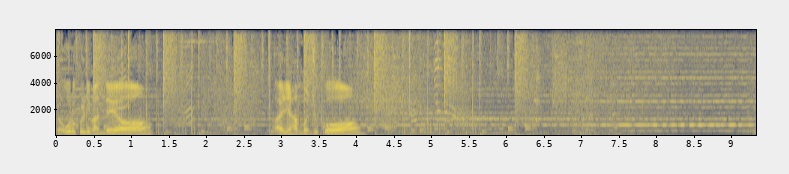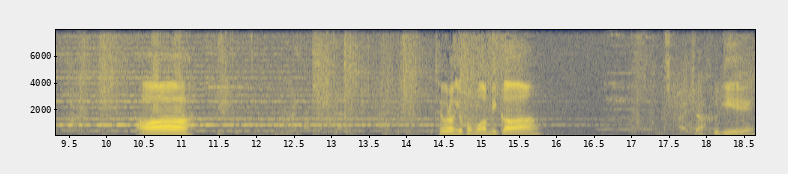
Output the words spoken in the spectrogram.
자 오래 걸리면 안 돼요. 알린 한 번 죽고. 아. 태호랑 여포 뭐합니까? 자 흑이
